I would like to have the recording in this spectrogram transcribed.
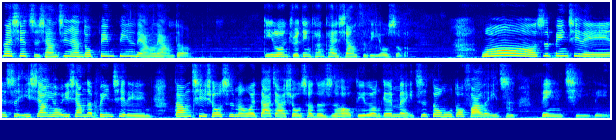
那些纸箱竟然都冰冰凉凉的。迪伦决定看看箱子里有什么。哇，是冰淇淋，是一箱又一箱的冰淇淋。当汽修师们为大家修车的时候，迪伦给每只动物都发了一只冰淇淋。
